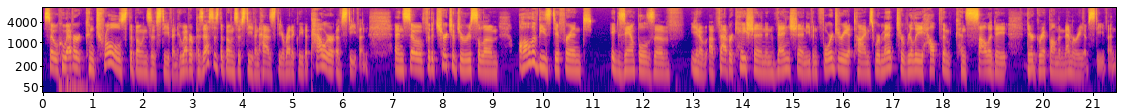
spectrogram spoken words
So, whoever controls the bones of Stephen, whoever possesses the bones of Stephen, has theoretically the power of Stephen. And so, for the Church of Jerusalem, all of these different examples of you know, uh, fabrication, invention, even forgery at times were meant to really help them consolidate their grip on the memory of Stephen.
